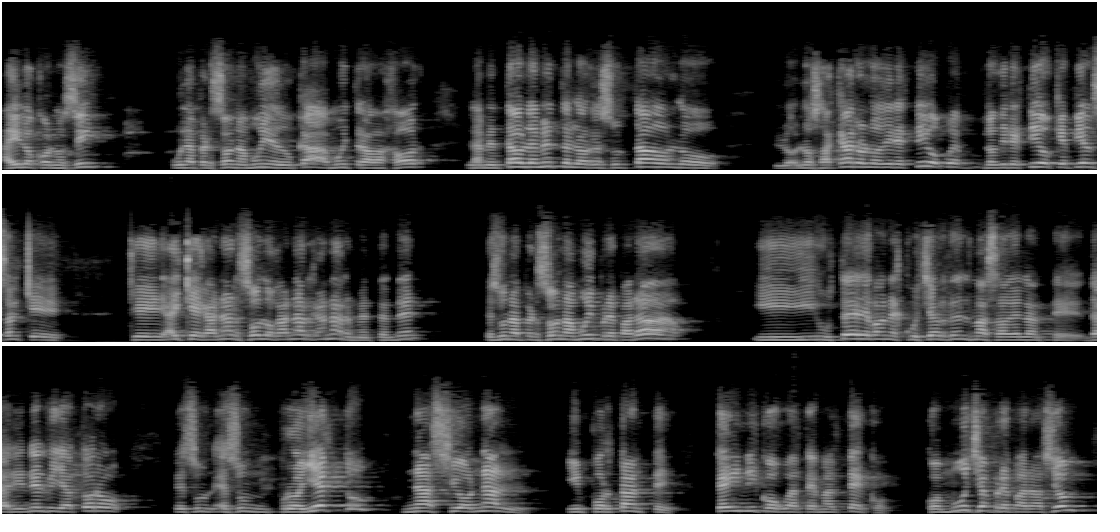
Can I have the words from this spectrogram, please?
ahí lo conocí, una persona muy educada, muy trabajador. Lamentablemente los resultados lo, lo, sacaron los directivos, pues los directivos que piensan que, que hay que ganar, solo ganar, ganar, ¿me entendés? Es una persona muy preparada y ustedes van a escuchar de él más adelante. Darinel Villatoro es un, es un proyecto nacional importante, técnico guatemalteco, con mucha preparación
